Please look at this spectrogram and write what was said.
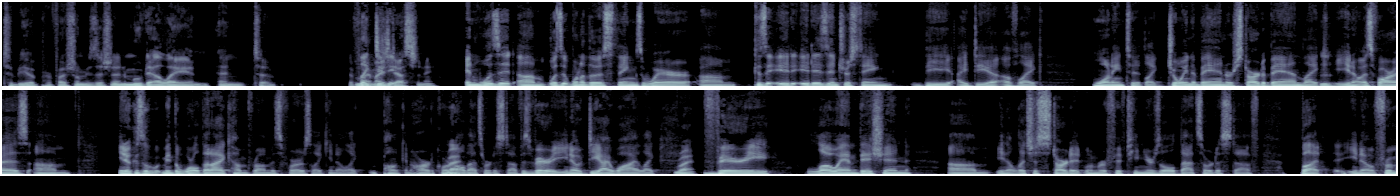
to be a professional musician and move to LA and and to, find Like, my did you- destiny. And was it um was it one of those things where um because it, it is interesting the idea of like wanting to like join a band or start a band like Hmm. you know as far as um you know because I mean the world that I come from as far as like you know like punk and hardcore and all that sort of stuff is very you know DIY like Right. very low ambition um you know let's just start it when we're 15 years old that sort of stuff but you know from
